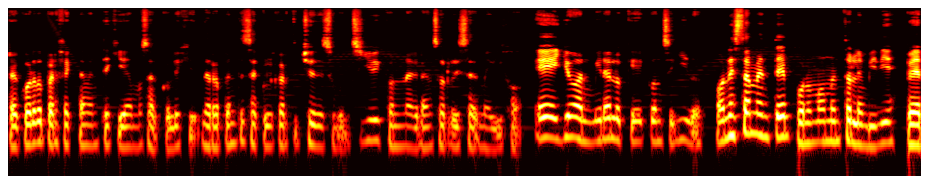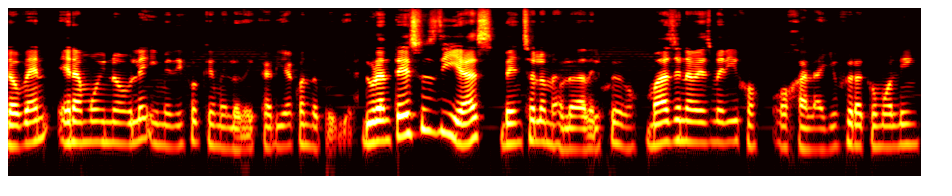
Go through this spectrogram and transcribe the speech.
Recuerdo perfectamente que íbamos al colegio. De repente sacó el cartucho de su bolsillo y con una gran sonrisa me dijo: ¡Eh, Joan, mira lo que he conseguido! Honestamente, por un momento le envidié, pero Ben era muy noble y me dijo que me lo dejaría cuando pudiera. Durante esos días, Ben solo me hablaba del juego. Más de una vez me dijo: Ojalá yo fuera como Link,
